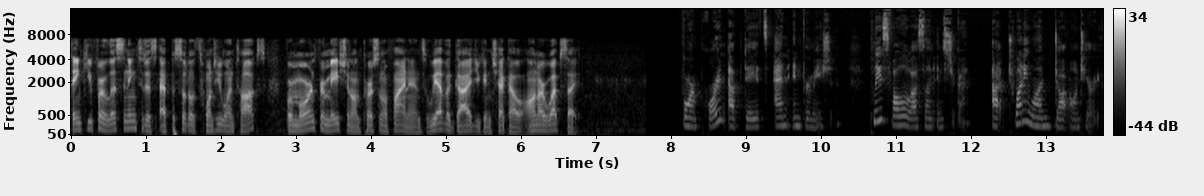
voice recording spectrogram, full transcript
Thank you for listening to this episode of 21 Talks. For more information on personal finance, we have a guide you can check out on our website. For important updates and information, please follow us on Instagram at 21.ontario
